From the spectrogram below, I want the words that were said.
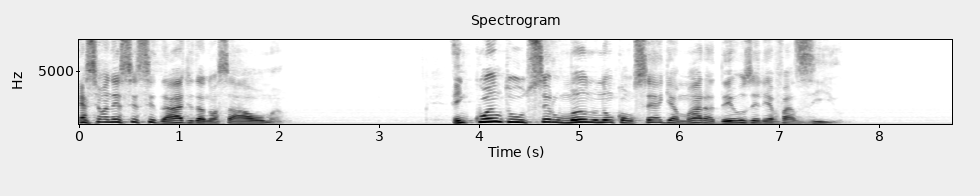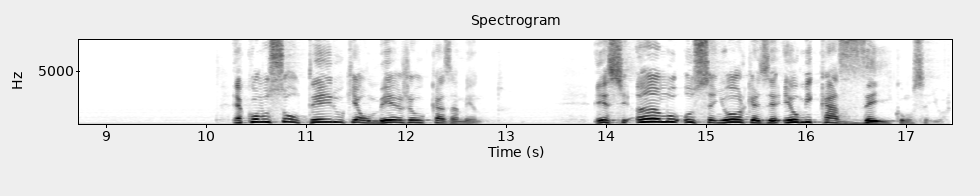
Essa é uma necessidade da nossa alma. Enquanto o ser humano não consegue amar a Deus, ele é vazio. É como o solteiro que almeja o casamento. Este amo o Senhor quer dizer, eu me casei com o Senhor.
